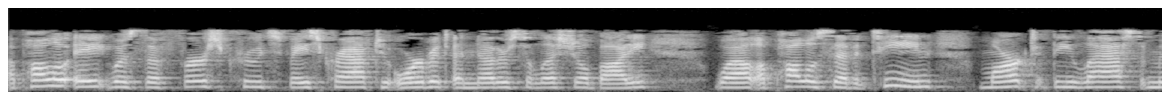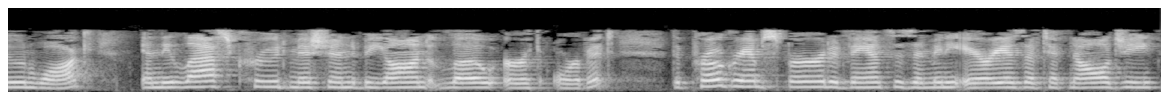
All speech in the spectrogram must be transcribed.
Apollo 8 was the first crewed spacecraft to orbit another celestial body, while Apollo 17 marked the last moonwalk and the last crewed mission beyond low Earth orbit. The program spurred advances in many areas of technology,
